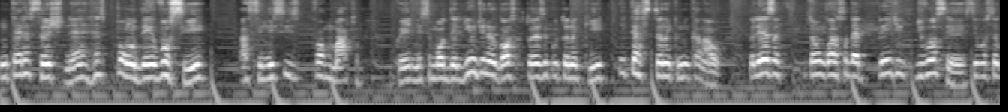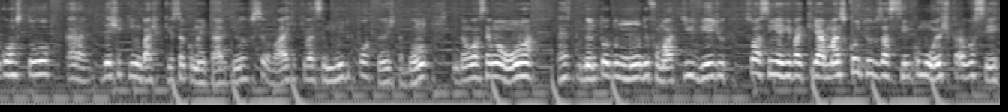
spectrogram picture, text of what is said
interessante, né? Responder você assim nesse formato Nesse modelinho de negócio que estou executando aqui e testando aqui no canal, beleza? Então agora só depende de você. Se você gostou, cara, deixa aqui embaixo aqui o seu comentário, aqui o seu like, que vai ser muito importante, tá bom? Então vai ser uma honra estar tá respondendo todo mundo em formato de vídeo. Só assim a gente vai criar mais conteúdos assim como este para você.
